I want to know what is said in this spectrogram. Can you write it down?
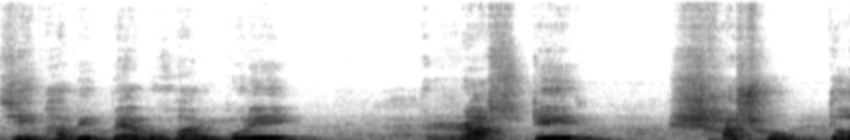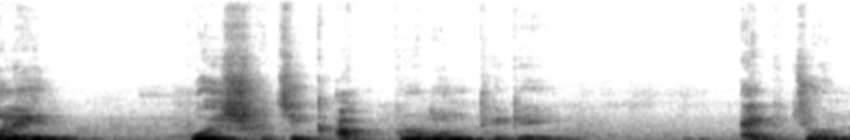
যেভাবে ব্যবহার করে রাষ্ট্রের শাসক দলের পৈশাচিক আক্রমণ থেকে একজন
